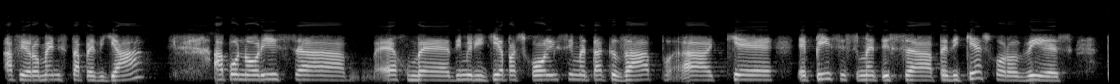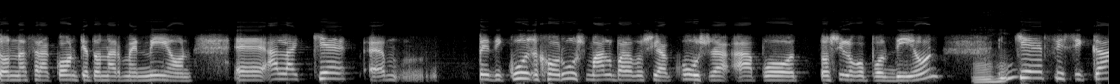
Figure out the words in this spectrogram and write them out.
αφιερωμένη στα παιδιά. Από νωρίς α, έχουμε δημιουργική απασχόληση με τα ΚΔΑΠ α, και επίσης με τις α, παιδικές χοροδίες των Αθρακών και των Αρμενίων ε, αλλά και ε, παιδικούς, χορούς μάλλον παραδοσιακούς α, από το Σύλλογο Ποντίων Μμμ. και φυσικά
